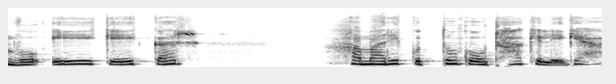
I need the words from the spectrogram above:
वो एक एक कर हमारे कुत्तों को उठा के ले गया।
